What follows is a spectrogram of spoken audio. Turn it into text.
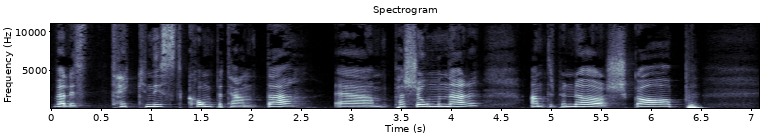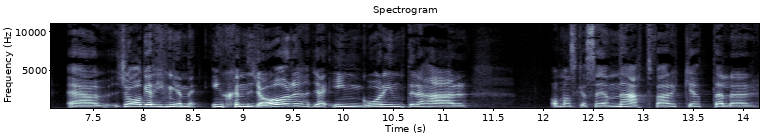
väldigt tekniskt kompetenta eh, personer, entreprenörskap. Eh, jag är ingen ingenjör, jag ingår inte i det här, om man ska säga nätverket eller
